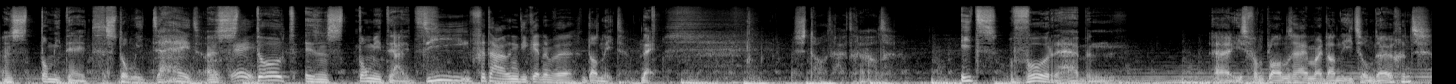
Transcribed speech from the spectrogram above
Een stommiteit. Stommiteit, Een stoot is een stommiteit. die vertaling die kennen we dan niet. Nee. Stoot uitgehaald. Iets voor hebben. Uh, iets van plan zijn, maar dan iets ondeugends.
